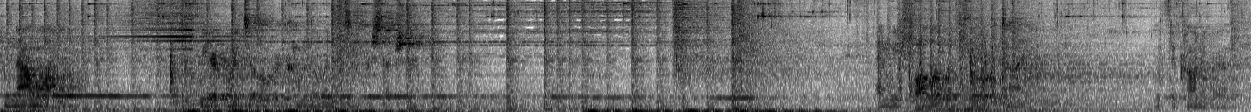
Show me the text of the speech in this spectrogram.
From now on, we are going to overcome the limits of perception. And we follow the flow of time with the chronograph.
